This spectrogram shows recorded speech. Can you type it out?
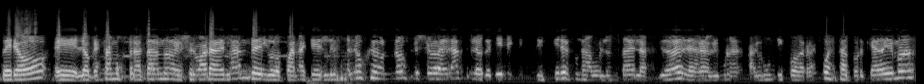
Pero eh, lo que estamos tratando de llevar adelante, digo, para que el desalojo no se lleve adelante, lo que tiene que existir es una voluntad de la ciudad de dar alguna, algún tipo de respuesta, porque además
